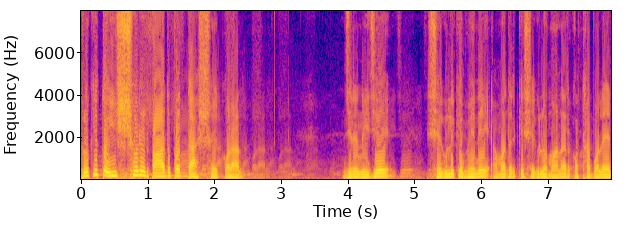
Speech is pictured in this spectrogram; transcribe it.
প্রকৃত ঈশ্বরের পাদপদ্মা আশ্রয় করান। যিনি নিজে সেগুলিকে মেনে আমাদেরকে সেগুলো মানার কথা বলেন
